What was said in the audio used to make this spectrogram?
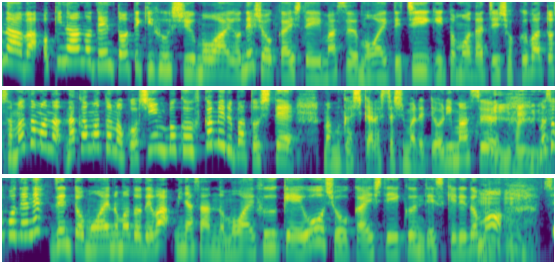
ーナーは沖縄の伝統的風習模合をね、紹介しています。模合って地域、友達、職場と様々な仲間とのこう親睦を深める場として、まあ昔から親しまれております。はいはいまあそこでね、全島模合の窓では皆さんの模合風景を紹介していくんですけれども、先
